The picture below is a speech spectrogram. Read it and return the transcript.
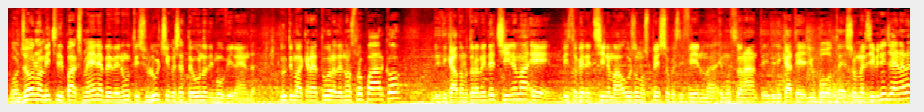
Buongiorno amici di Parks Mania, benvenuti sull'U571 di Movieland, l'ultima creatura del nostro parco, dedicato naturalmente al cinema e visto che nel cinema usano spesso questi film emozionanti dedicati agli U-boat e sommergibili in genere,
